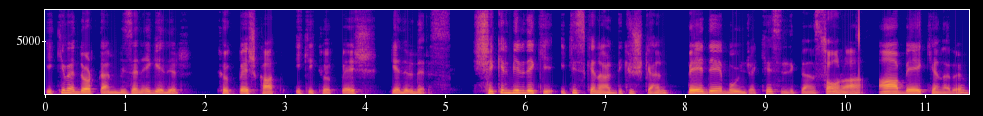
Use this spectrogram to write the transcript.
2 ve 4'ten bize ne gelir? Kök 5 kat 2 kök 5 gelir deriz. Şekil 1'deki ikizkenar dik üçgen BD boyunca kesildikten sonra AB kenarı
